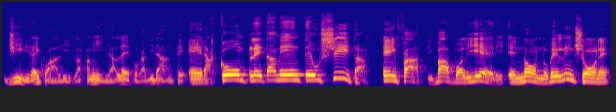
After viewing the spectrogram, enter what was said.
Giri dai quali la famiglia all'epoca di Dante era completamente uscita. E infatti Babbo Alighieri e nonno Bellincione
